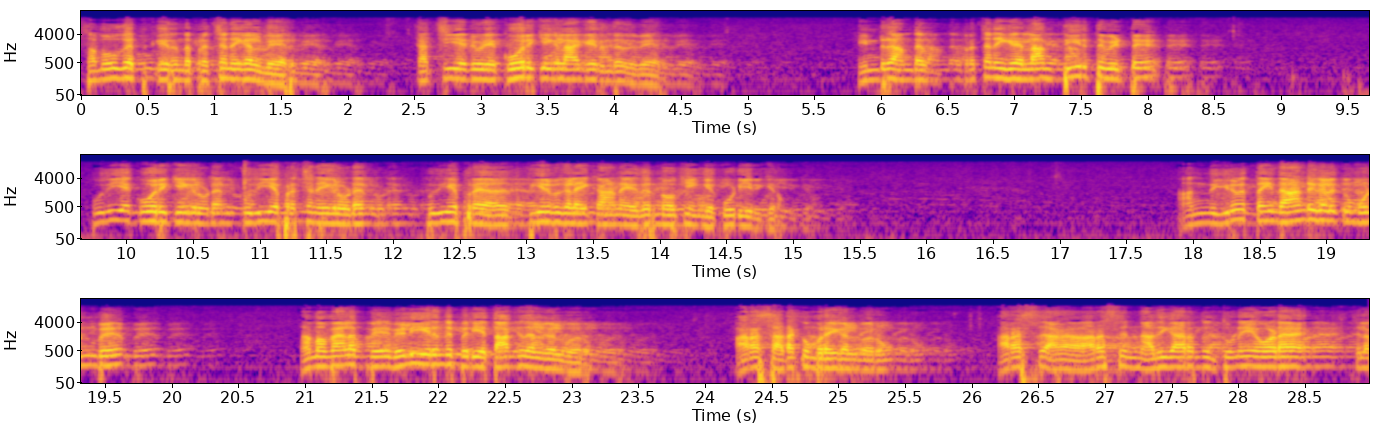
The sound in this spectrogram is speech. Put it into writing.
சமூகத்துக்கு இருந்த பிரச்சனைகள் வேறு. கட்சியுடைய கோரிக்கைகளாக இருந்தது வேறு. இன்று அந்த பிரச்சனைகள் எல்லாம் தீர்த்துவிட்டு புதிய கோரிக்கைகளுடன் புதிய பிரச்சனைகளுடன் புதிய பிர- தீர்வுகளை காண எதிர்நோக்கி இங்கு கூடியிருக்கிறோம். அந்த 25 ஆண்டுகளுக்கு முன்பு நம்ம மேல பெ- வெளியிருந்து பெரிய தாக்குதல்கள் வரும். அரசு அடக்குமுறைகள் வரும். அரசு அரசின் அதிகாரத்தின் துணையோட சில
